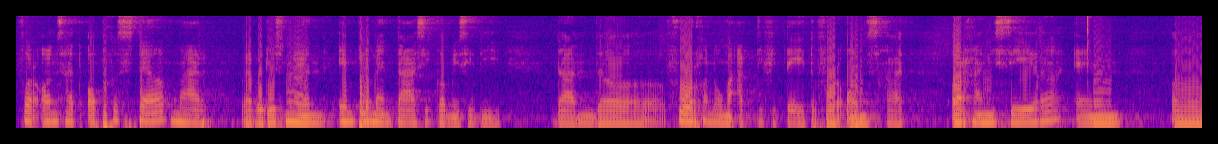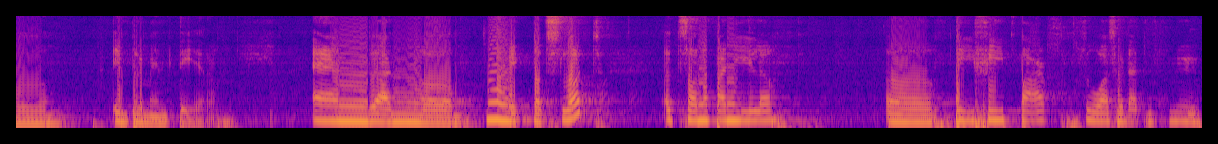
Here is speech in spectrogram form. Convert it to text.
voor ons had opgesteld, maar we hebben dus nu een implementatiecommissie die dan de voorgenomen activiteiten voor ons gaat organiseren en uh, implementeren. En dan uh, noem ik tot slot het zonnepanelen uh, PV-park, zoals we dat nu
